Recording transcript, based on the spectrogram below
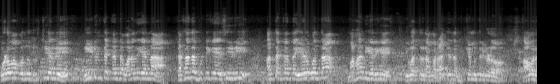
ಕೊಡುವ ಒಂದು ದೃಷ್ಟಿಯಲ್ಲಿ ನೀಡಿರ್ತಕ್ಕಂಥ ವರದಿಯನ್ನು ಕಸದ ಬುಟ್ಟಿಗೆ ಎಸೀರಿ ಅಂತಕ್ಕಂಥ ಹೇಳುವಂಥ ಮಹನೀಯರಿಗೆ ಇವತ್ತು ನಮ್ಮ ರಾಜ್ಯದ ಮುಖ್ಯಮಂತ್ರಿಗಳು ಅವರ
